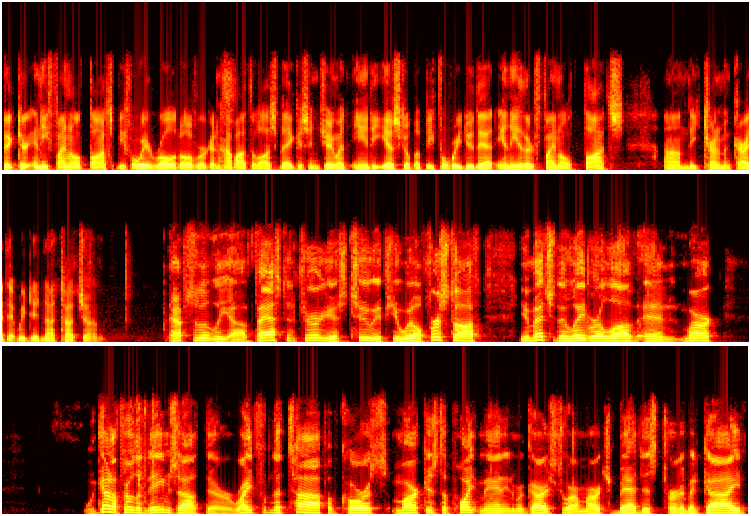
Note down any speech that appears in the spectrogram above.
Victor, any final thoughts before we roll it over? And how about the Las Vegas and Gym with Andy Iskoe? But before we do that, any other final thoughts on the tournament card that we did not touch on? Absolutely. Uh, Fast and Furious 2, if you will. First off, you mentioned the labor of love, and Mark, we got to throw the names out there. Right from the top, of course, Mark is the point man in regards to our March Madness tournament guide.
